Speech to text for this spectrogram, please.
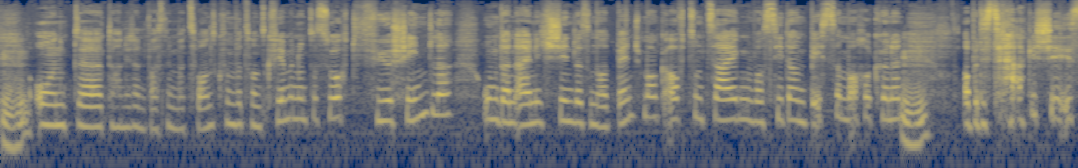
Mhm. Und äh, da habe ich dann, was nicht mehr, 20, 25 Firmen untersucht für Schindler, um dann eigentlich Schindler so eine Art Benchmark aufzuzeigen, was sie dann besser machen können. Mhm. Aber das Tragische ist,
